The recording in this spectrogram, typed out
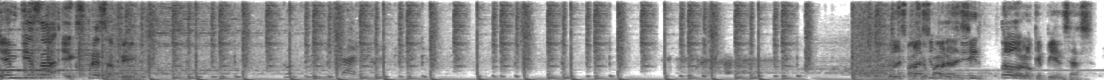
Ya empieza Exprésate. Tu espacio para decir todo lo que piensas.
